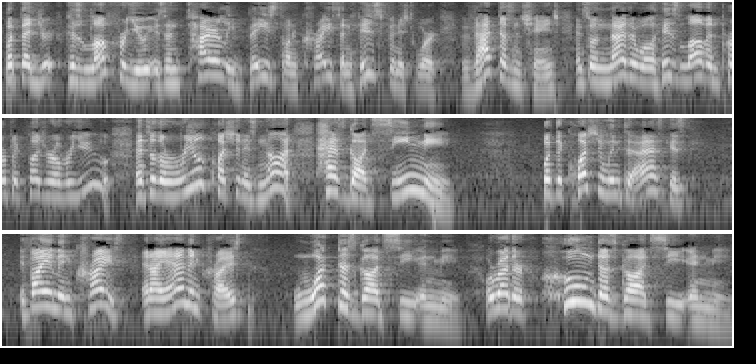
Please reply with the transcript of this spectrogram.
But that your, His love for you is entirely based on Christ and His finished work. That doesn't change. And so neither will His love and perfect pleasure over you. And so the real question is not, has God seen me? But the question we need to ask is if I am in Christ and I am in Christ, what does God see in me? Or rather, whom does God see in me?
